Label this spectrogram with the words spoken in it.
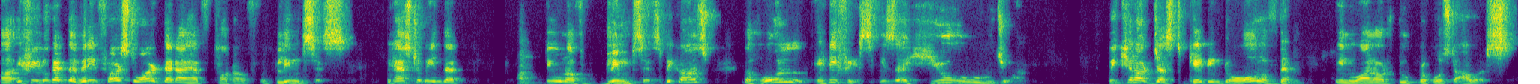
Uh, if you look at the very first word that I have thought of, glimpses, it has to be in the tune of glimpses because the whole edifice is a huge one. We cannot just get into all of them in one or two proposed hours.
